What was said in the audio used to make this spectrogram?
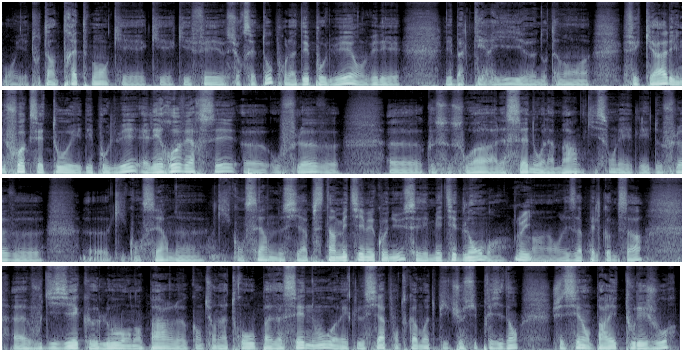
bon, il y a tout un traitement qui est, qui est, qui est fait sur cette eau pour la dépolluer, enlever les, les bactéries, euh, notamment euh, fécales. Et une fois que cette eau est dépolluée, elle est reversée euh, aux fleuves, euh, que ce soit à la Seine ou à la Marne, qui sont les, les deux fleuves euh, euh, qui concernent euh, qui concernent le SIAP. C'est un métier méconnu, c'est les métiers de l'ombre. Oui. Euh, on les appelle comme ça. Euh, vous disiez que l'eau, on en parle quand il y en a trop ou pas assez. Nous, avec le SIAP, en tout cas moi depuis que je suis président, j'essaie d'en parler tous les jours.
